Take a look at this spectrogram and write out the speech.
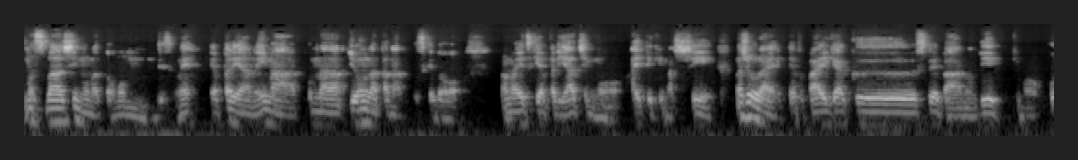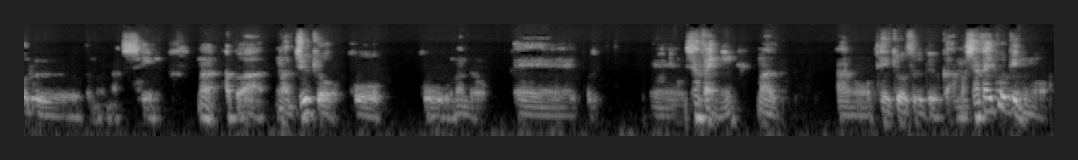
まあ、素晴らしいものだと思うんですね。やっぱりあの、今、こんな世の中なんですけど、まあ、毎月やっぱり家賃も入ってきますし、まあ、将来、やっぱ売却すれば、あの、利益も起こると思いますし、まあ、あとは、まあ、住居を、こう、こう、なんだろう、えーえー、社会に、まあ、あの、提供するというか、まあ、社会貢献にも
